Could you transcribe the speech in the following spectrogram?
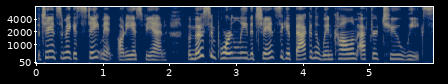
the chance to make a statement on ESPN, but most importantly, the chance to get back in the win column after two weeks.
